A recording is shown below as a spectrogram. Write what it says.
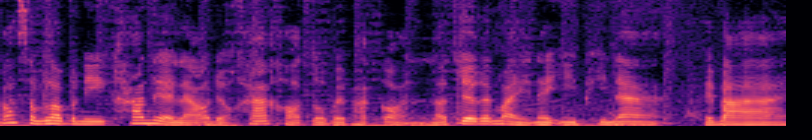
ก็สำหรับวันนี้ข้าเหนื่อยแล้วเดี๋ยวข้าขอตัวไปพักก่อน แล้วเจอกันใหม่ใน EP หน้า บ๊ายบาย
